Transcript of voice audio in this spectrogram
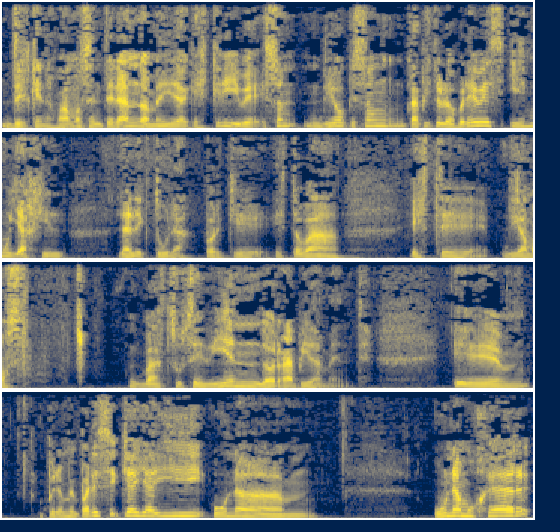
del que nos vamos enterando a medida que escribe. Son, digo que son capítulos breves y es muy ágil la lectura, porque esto va, este, digamos, va sucediendo rápidamente. Eh, pero me parece que hay ahí una, una mujer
